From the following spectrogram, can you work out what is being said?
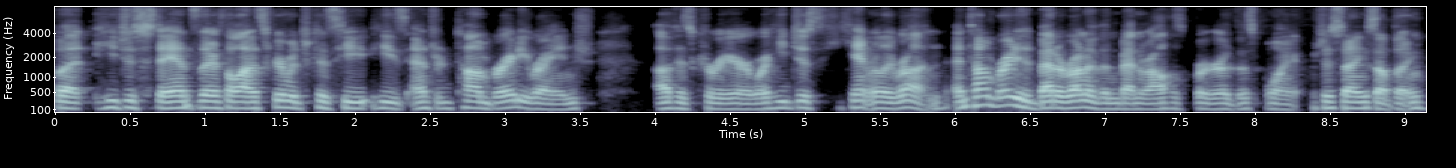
but he just stands there at the line of scrimmage because he he's entered Tom Brady range of his career where he just he can't really run. And Tom Brady is a better runner than Ben Roethlisberger at this point, which is saying something.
